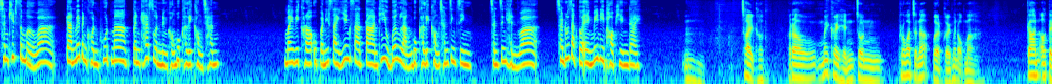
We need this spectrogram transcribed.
ฉันคิดเสมอว่าการไม่เป็นคนพูดมากเป็นแค่ส่วนหนึ่งของบุคลิกของฉัน ไม่วิเคราะห์อุปนิสัยเยี่ยงซาตานที่อยู่เบื้องหลังบุคลิกของฉันจริง ๆ ฉันจึงเห็นว่า ฉันรู้จักตัวเองไม่ดีพอเพียงใด อืม ใช่ครับ เราไม่เคยเห็นจนพระวจนะเปิดเผยมันออกมา การเอาแต่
